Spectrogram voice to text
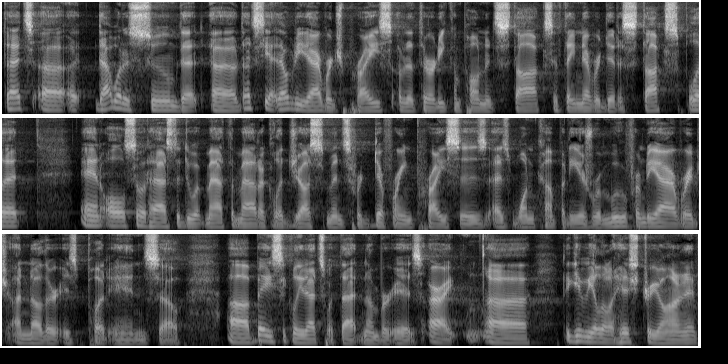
that's uh, that would assume that uh, that's the that would be the average price of the thirty component stocks if they never did a stock split. And also, it has to do with mathematical adjustments for differing prices as one company is removed from the average, another is put in. So, uh, basically, that's what that number is. All right. Uh, to give you a little history on it,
